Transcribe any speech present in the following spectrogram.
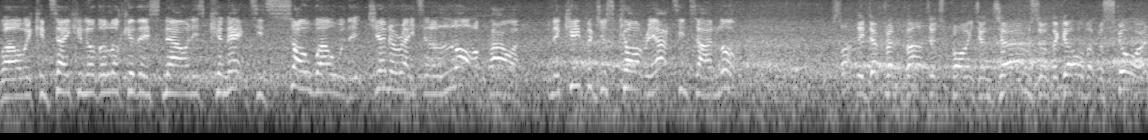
Well, we can take another look at this now, and he's connected so well with it, generating a lot of power, and the keeper just can't react in time. Look. Slightly different vantage point in terms of the goal that was scored.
